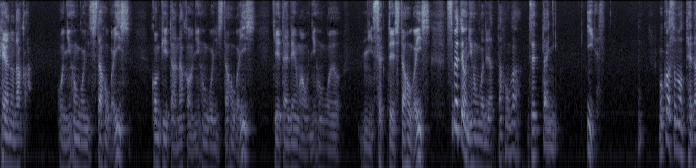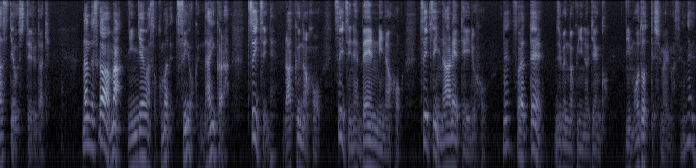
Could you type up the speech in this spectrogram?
部屋の中を日本語にした方がいいしコンピューターの中を日本語にした方がいいし携帯電話を日本語に設定した方がいいし全てを日本語でやった方が絶対にいいです。僕はその手助けをしているだけなんですがまあ人間はそこまで強くないからついついね楽な方ついついね便利な方ついつい慣れている方ねそうやって自分の国の言語に戻ってしまいますよね。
